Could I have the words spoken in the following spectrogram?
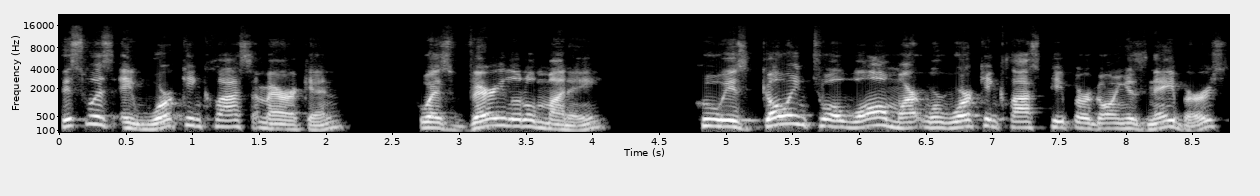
this was a working class American who has very little money, who is going to a Walmart where working class people are going as neighbors,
